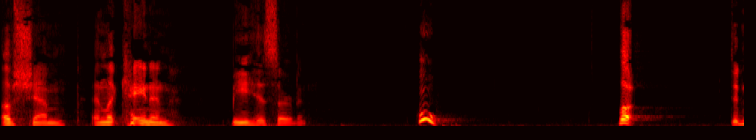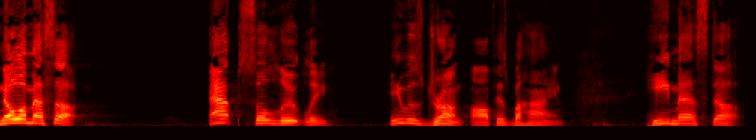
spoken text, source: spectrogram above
of Shem, and let Canaan be his servant. Whoo! Look, did Noah mess up? Absolutely. He was drunk off his behind. He messed up.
